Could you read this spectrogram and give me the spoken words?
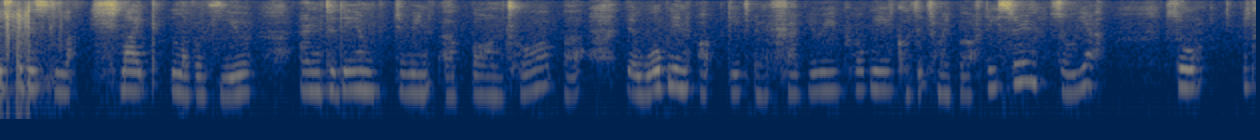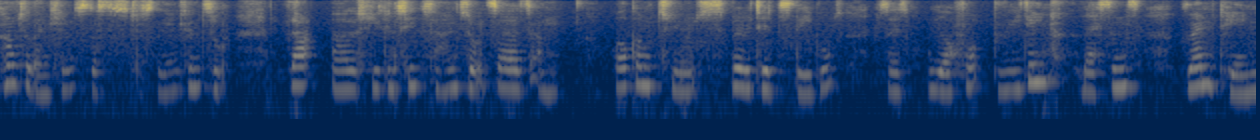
guys, it is Schleich Lover here and today I'm doing a barn tour but there will be an update in February probably because it's my birthday soon so yeah. So you come to the entrance this is just the entrance so that uh, so you can see the sign so it says um, welcome to Spirited Stables. It says we offer breeding lessons renting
